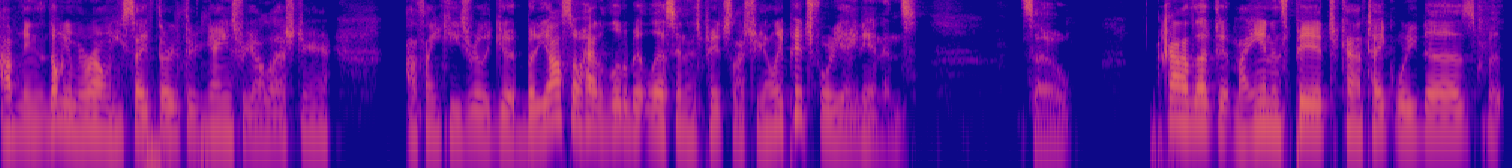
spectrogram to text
I mean, don't get me wrong, he saved 33 games for y'all last year. I think he's really good, but he also had a little bit less in his pitch last year. He only pitched 48 innings. So I kind of look at my innings pitch, kind of take what he does. But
